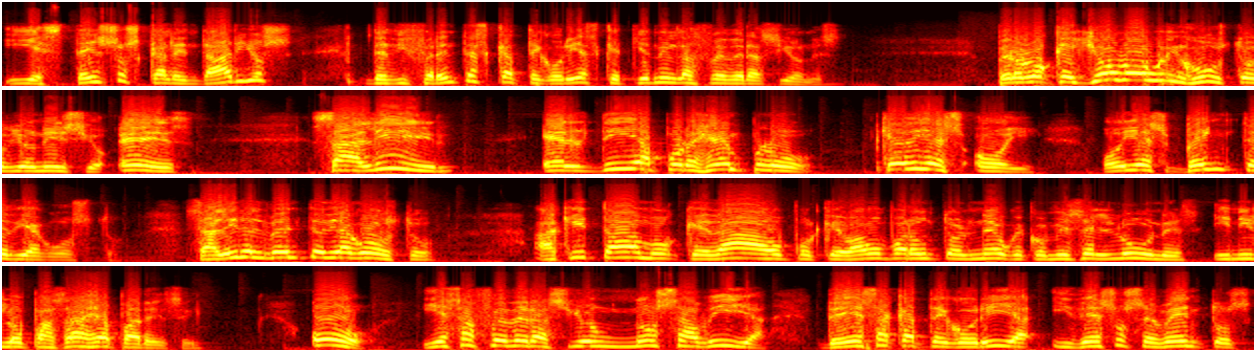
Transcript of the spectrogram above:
y extensos calendarios de diferentes categorías que tienen las federaciones. Pero lo que yo veo injusto, Dionisio, es salir el día, por ejemplo, ¿qué día es hoy? Hoy es 20 de agosto. Salir el 20 de agosto, aquí estamos quedados porque vamos para un torneo que comienza el lunes y ni los pasajes aparecen. O, y esa federación no sabía de esa categoría y de esos eventos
